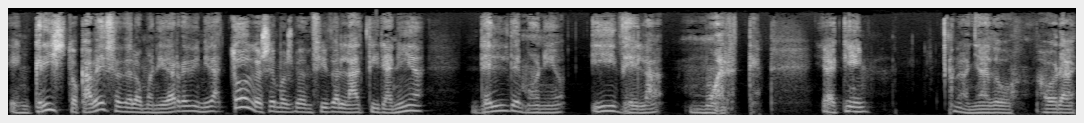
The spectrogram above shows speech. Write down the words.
en Cristo, cabeza de la humanidad redimida, todos hemos vencido la tiranía del demonio y de la muerte. Y aquí, añado ahora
